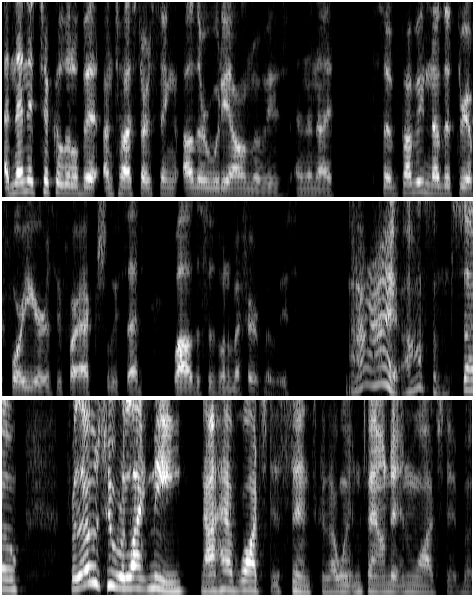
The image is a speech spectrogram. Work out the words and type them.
And then it took a little bit until I started seeing other Woody Allen movies. And then I, so probably another three or four years before I actually said, wow, this is one of my favorite movies. All right, awesome. So, for those who were like me, now I have watched it since because I went and found it and watched it. But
